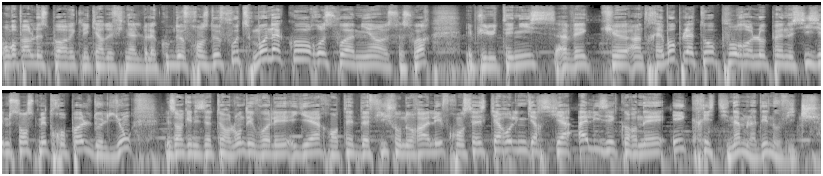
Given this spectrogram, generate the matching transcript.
On reparle de sport avec les quarts de finale de la Coupe de France de foot. Monaco reçoit Amiens euh, ce soir. Et puis du tennis avec euh, un très beau plateau pour l'Open 6e sens métropole de Lyon. Les organisateurs l'ont dévoilé hier. En tête d'affiche, on aura les Françaises Caroline Garcia, Alizé Cornet et Christina Mladenovic.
